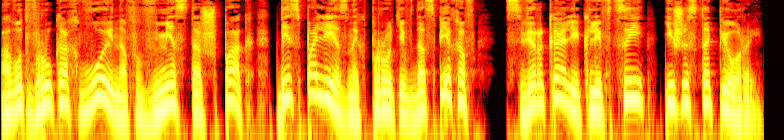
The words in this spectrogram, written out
А вот в руках воинов вместо шпаг, бесполезных против доспехов, сверкали клевцы и шестоперы.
